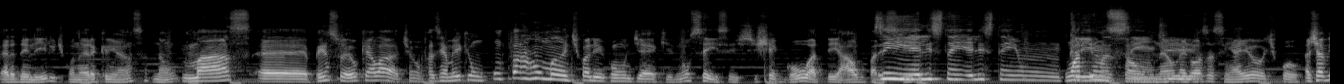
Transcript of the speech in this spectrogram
era delírio de quando eu era criança, não. Mas é, penso eu que ela tinha, fazia meio que um, um par romântico ali com o Jack. Não sei se, se chegou a ter algo parecido. Sim, eles têm, eles têm um Uma clima atenção, assim, né? de- Um negócio assim. Aí eu, tipo, achava,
